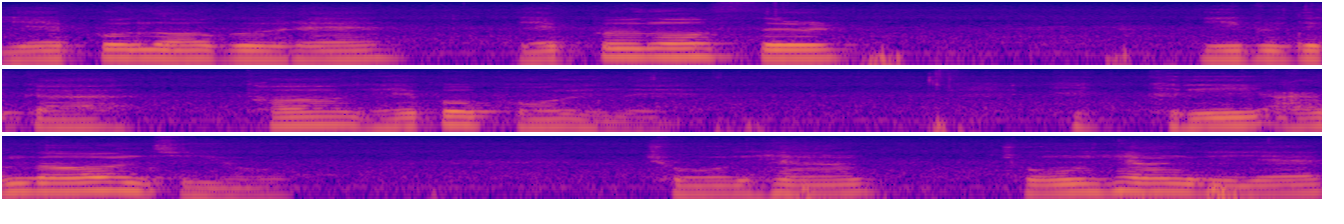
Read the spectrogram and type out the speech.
예쁜 얼굴에 예쁜 옷을 입으니까 더 예뻐 보이네. 그- 그리 아름다운지요. 좋은 향, 좋은 향기에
